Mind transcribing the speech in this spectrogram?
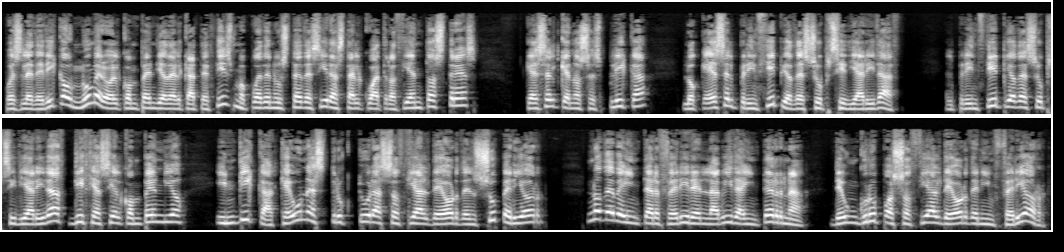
Pues le dedica un número el compendio del catecismo. Pueden ustedes ir hasta el 403, que es el que nos explica lo que es el principio de subsidiariedad. El principio de subsidiariedad, dice así el compendio, indica que una estructura social de orden superior no debe interferir en la vida interna de un grupo social de orden inferior,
